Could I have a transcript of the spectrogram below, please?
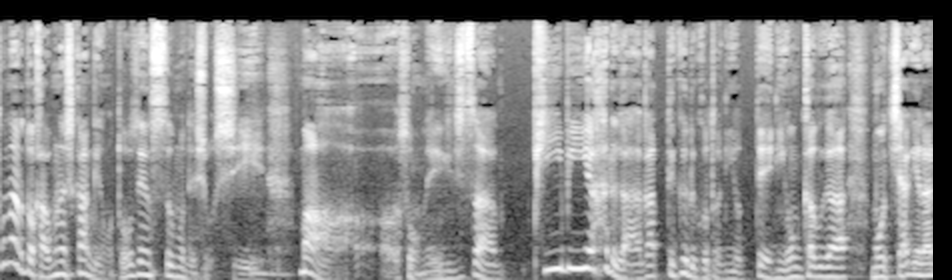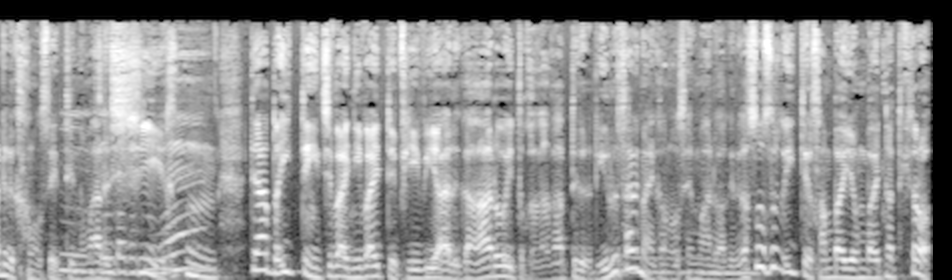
となると株主還元も当然進むでしょうし、まあ、そうね、実は PBR が上がってくることによって、日本株が持ち上げられる可能性っていうのもあるし、うんね。うん、であと1.1倍、2倍っていう PBR が ROE とかが上がってくると許されない可能性もあるわけで、そうすると1.3倍、4倍になってきたら、い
